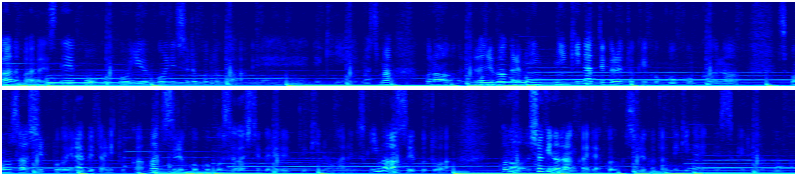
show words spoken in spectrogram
カーの場合はですね、広告を有効にすることが、えー、できます。まあ、このラジオ番組人気になってくると結構広告のスポンサーシップを選べたりとか、マッチする広告を探してくれるっていう機能るんですけど、今はそういうことはこの初期の段階ではこういうすることはできないんですけれども、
